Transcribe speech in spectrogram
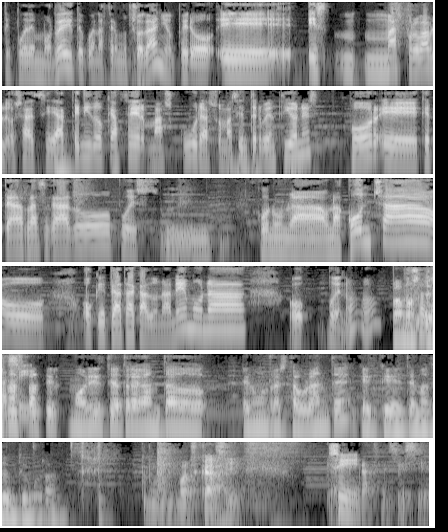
te pueden morder y te pueden hacer mucho daño, pero eh, es más probable, o sea, se han tenido que hacer más curas o más intervenciones por que te ha rasgado, pues, mm, con una, una concha o, que te ha atacado una anémona o bueno, ¿no? Vamos, es más fácil morirte atragantado en un restaurante que que te mate un tiburón. Mm, pues casi. Sí. sí, sí.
